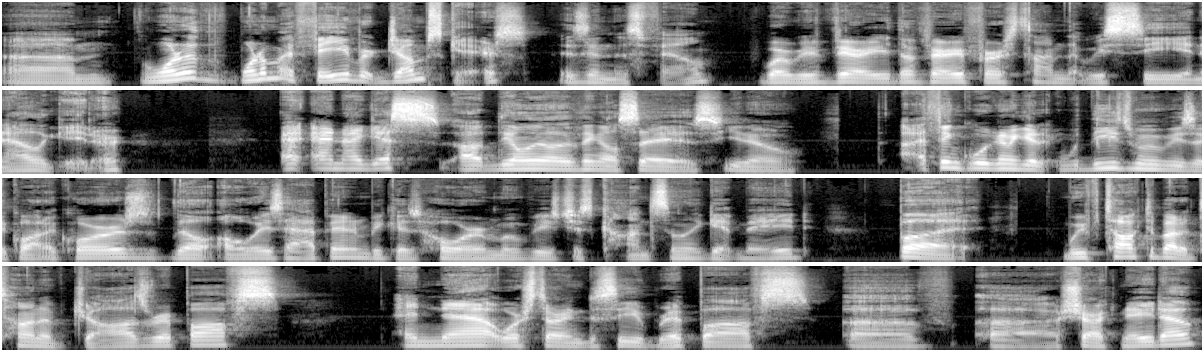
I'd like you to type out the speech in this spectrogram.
Um, one of one of my favorite jump scares is in this film, where we very the very first time that we see an alligator, and, and I guess uh, the only other thing I'll say is you know. I think we're gonna get these movies, aquatic horrors. They'll always happen because horror movies just constantly get made but we've talked about a ton of Jaws ripoffs, and now we're starting to see ripoffs of uh, Sharknado,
